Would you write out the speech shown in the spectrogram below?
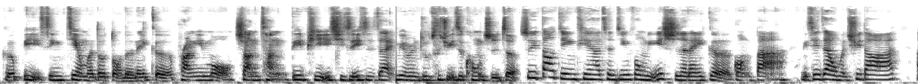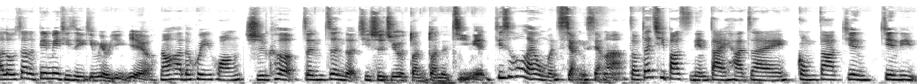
隔壁新建我们都懂的那个 Prime 商场地皮，其实一直在没有人租出去，一直空置着。所以到今天，他曾经风靡一时的那一个光大，你现在我们去到啊。他楼上的店面其实已经没有营业了，然后他的辉煌时刻真正的其实只有短短的几年。其实后来我们想一想啊，早在七八十年代，他在工大建建立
